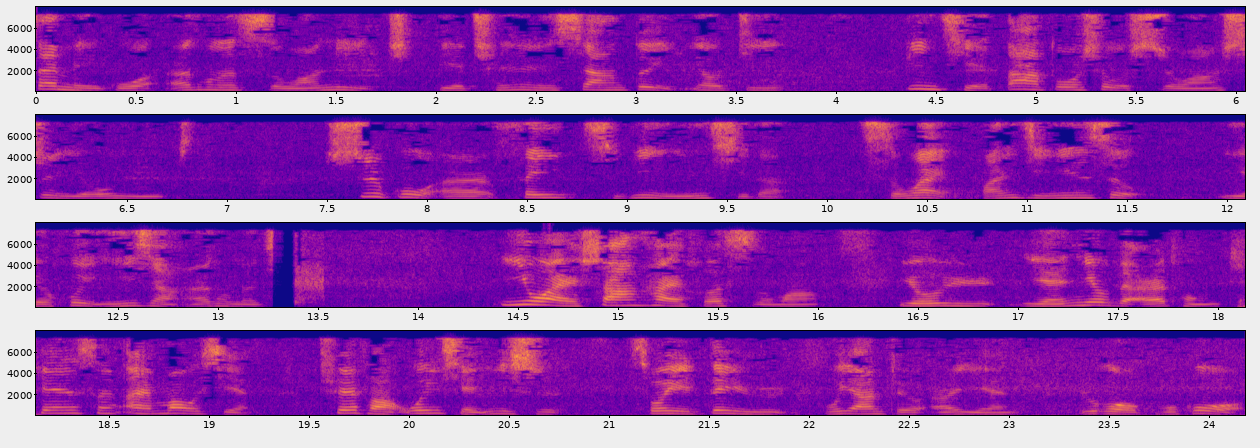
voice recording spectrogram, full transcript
在美国，儿童的死亡率比成人相对要低，并且大多数死亡是由于事故而非疾病引起的。此外，环境因素也会影响儿童的意外伤害和死亡。由于年幼的儿童天生爱冒险，缺乏危险意识，所以对于抚养者而言，如果不过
